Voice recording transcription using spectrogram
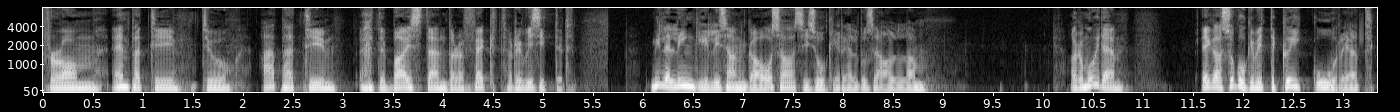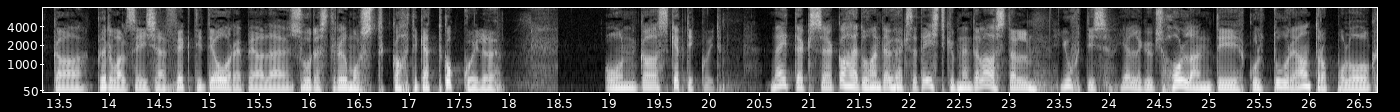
From empathy to apathy, the bystander effect revisited, mille lingi lisan ka osa sisukirjelduse alla. aga muide, ega sugugi mitte kõik uurijad ka kõrvalseisja efekti teooria peale suurest rõõmust kahte kätt kokku ei löö. on ka skeptikuid. Näiteks kahe tuhande üheksateistkümnendal aastal juhtis jällegi üks Hollandi kultuuriantropoloog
